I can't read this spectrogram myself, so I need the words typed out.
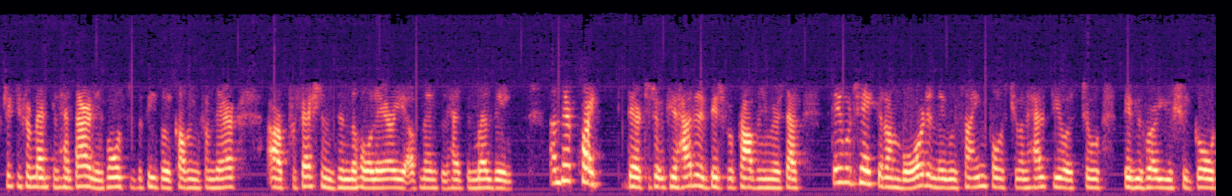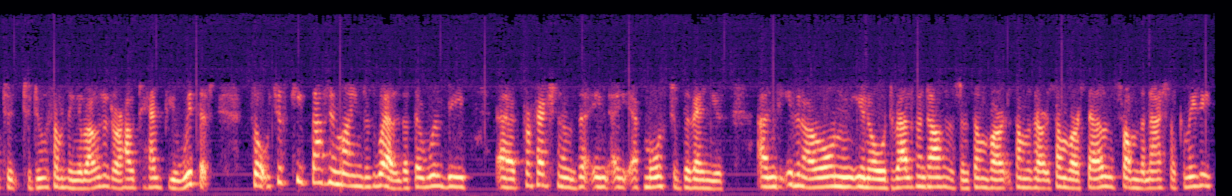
particularly from Mental Health Ireland. Most of the people coming from there are professionals in the whole area of mental health and well-being, and they're quite there to. If you had a bit of a problem yourself, they will take it on board and they will signpost you and help you as to maybe where you should go to, to do something about it or how to help you with it. So just keep that in mind as well, that there will be uh, professionals in, in, at most of the venues, and even our own, you know, development officers and some of our some of our some of ourselves from the national committee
